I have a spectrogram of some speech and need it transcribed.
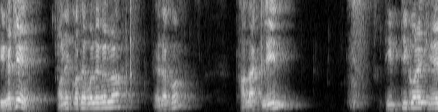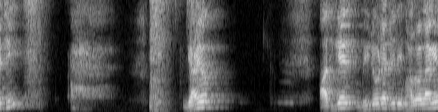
ঠিক আছে? অনেক কথা বলে ফেলল। এ দেখো, থালা ক্লিন তৃপ্তি করে খেয়েছি। যাই হোক, আজকের ভিডিওটা যদি ভালো লাগে,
